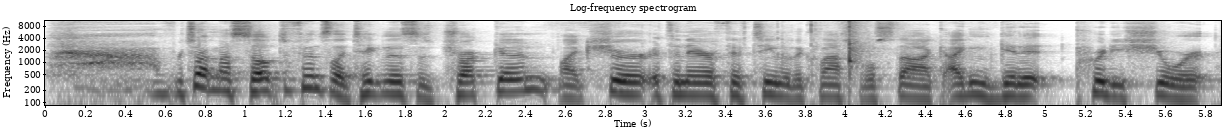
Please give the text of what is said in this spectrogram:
We're talking about self defense, like taking this as a truck gun, like sure, it's an AR 15 with a collapsible stock. I can get it pretty short,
